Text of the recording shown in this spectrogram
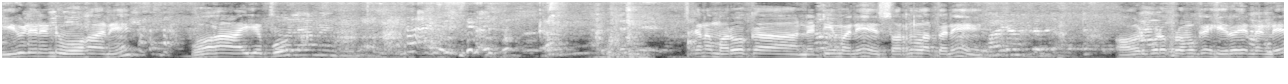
ఈవిడేనండి ఊహా అని. ఊహా అయి చెప్పు. పక్కన మరొక నటీమని స్వర్ణలత అని. ఆవిడ కూడా ప్రముఖ హీరోయిన్ అండి.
